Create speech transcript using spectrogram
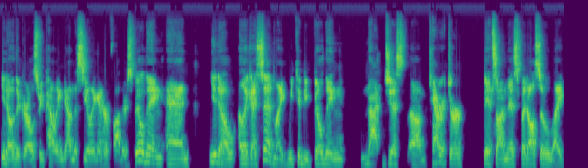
you know, the girl's repelling down the ceiling in her father's building. And, you know, like I said, like we could be building not just um, character bits on this, but also like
